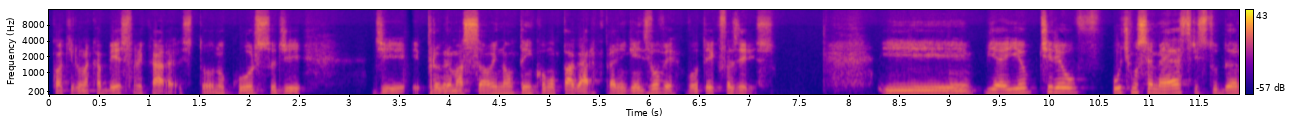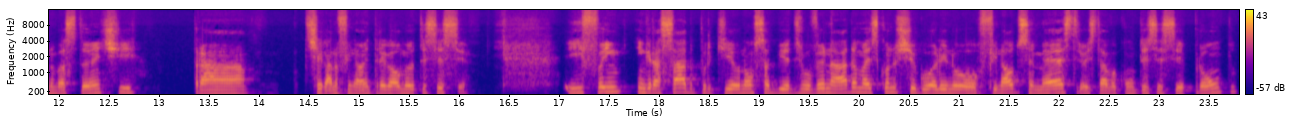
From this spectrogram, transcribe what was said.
com aquilo na cabeça, falei, cara, estou no curso de, de programação e não tem como pagar para ninguém desenvolver, vou ter que fazer isso. E, e aí eu tirei o último semestre estudando bastante para chegar no final e entregar o meu TCC. E foi engraçado porque eu não sabia desenvolver nada, mas quando chegou ali no final do semestre, eu estava com o TCC pronto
